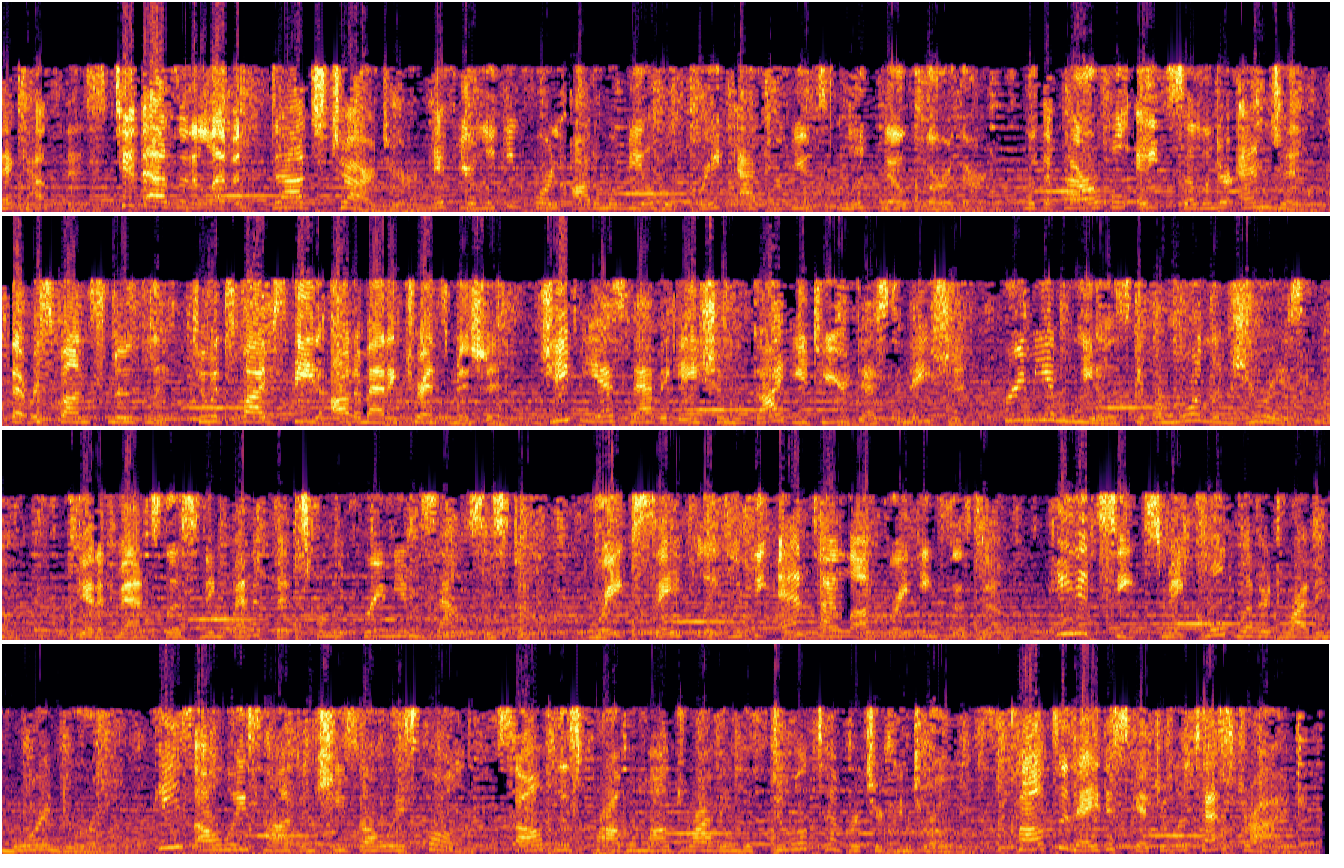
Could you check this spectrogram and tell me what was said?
Check out this 2011 Dodge Charger. If you're looking for an automobile with great attributes, look no further. With a powerful eight-cylinder engine that responds smoothly to its five-speed automatic transmission, GPS navigation will guide you to your destination. Premium wheels give a more luxurious look. Get advanced listening benefits from the premium sound system. Brake safely with the anti-lock braking system. Heated seats make cold weather driving more endurable. He's always hot and she's always cold. Solve this problem while driving with dual temperature controls. Call today to schedule a test drive.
